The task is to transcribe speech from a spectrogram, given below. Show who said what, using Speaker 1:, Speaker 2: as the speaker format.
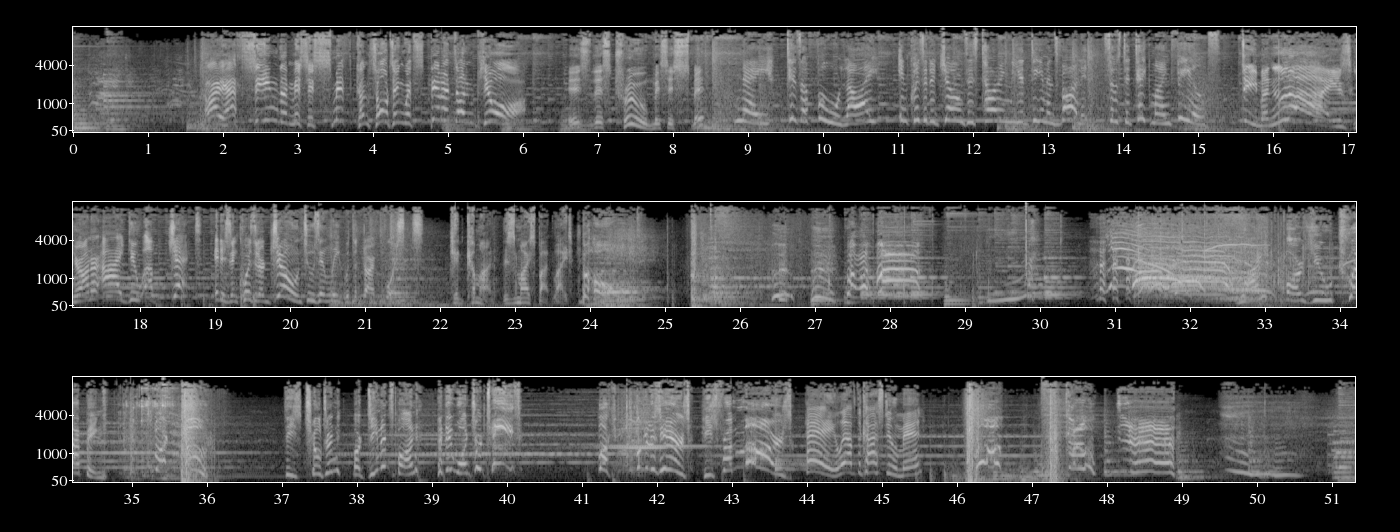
Speaker 1: I hath seen the Mrs. Smith consorting with spirits unpure.
Speaker 2: Is this true, Mrs. Smith?
Speaker 3: Nay, tis a fool lie. Inquisitor Jones is tarring me a demon's varlet, so's to take mine fields.
Speaker 1: Demon lies!
Speaker 4: Your Honor, I do object. It is Inquisitor Jones who's in league with the Dark Forces. Kid, come on. This is my spotlight. Behold!
Speaker 2: Are you clapping? But, oh! These children are demon spawn, and they want your teeth! Look! Look at his ears! He's from Mars!
Speaker 4: Hey, lay off the costume, man.
Speaker 2: Ah!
